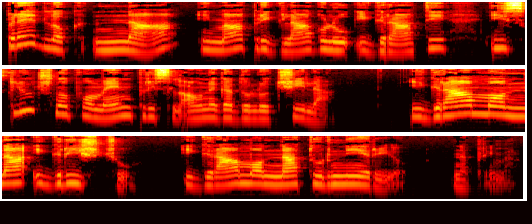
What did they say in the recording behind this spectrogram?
Predlog na ima pri glagolu igrati izključno pomen prislovnega določila. Igramo na igrišču, igramo na turnirju, naprimer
